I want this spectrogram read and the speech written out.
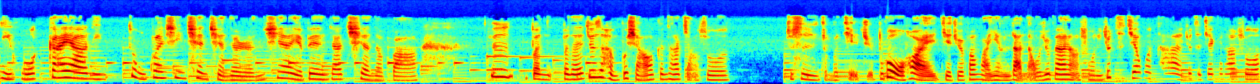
你活该啊你。这种惯性欠钱的人，现在也被人家欠了吧？就是本本来就是很不想要跟他讲说，就是怎么解决。不过我后来解决方法也很烂啊，我就跟他讲说，你就直接问他，你就直接跟他说，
